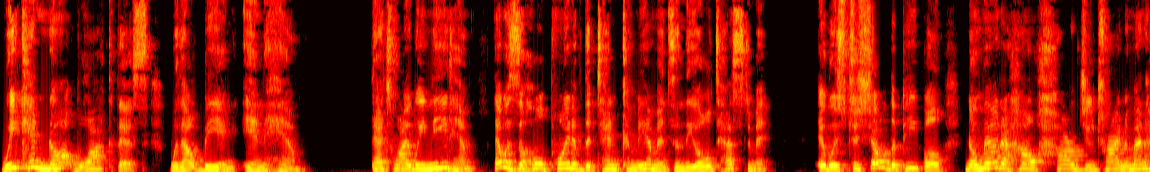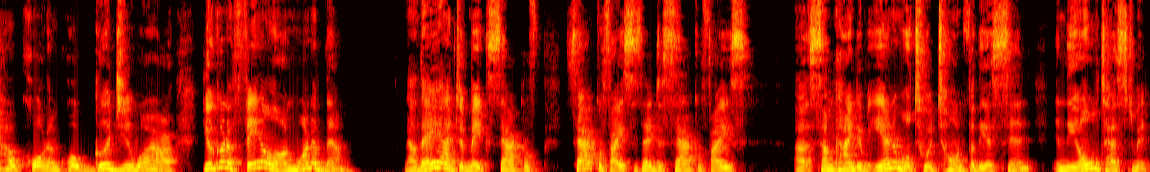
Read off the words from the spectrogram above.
We cannot walk this without being in Him. That's why we need Him. That was the whole point of the Ten Commandments in the Old Testament. It was to show the people no matter how hard you try, no matter how quote unquote good you are, you're going to fail on one of them. Now they had to make sacri- sacrifices, they had to sacrifice uh, some kind of animal to atone for their sin in the Old Testament.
